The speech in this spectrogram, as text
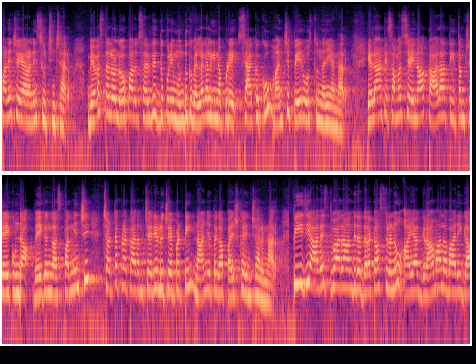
పనిచేయాలని సూచించారు. వ్యవస్థలో లోపాలు సరిదిద్దుకుని ముందుకు వెళ్ళగలిగినప్పుడే శాఖకు మంచి పేరు వస్తుందని అన్నారు. ఎలాంటి సమస్య అయినా కాలాతీతం చేయకుండా వేగంగా స్పందించి చట్ట ప్రకారం చర్యలు చేపట్టి నాణ్యతగా పరిష్కరించాలన్నారు. పీజీఆర్ఎస్ ద్వారా అందిన దరఖాస్తులను ఆయా గ్రామాల వారీగా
